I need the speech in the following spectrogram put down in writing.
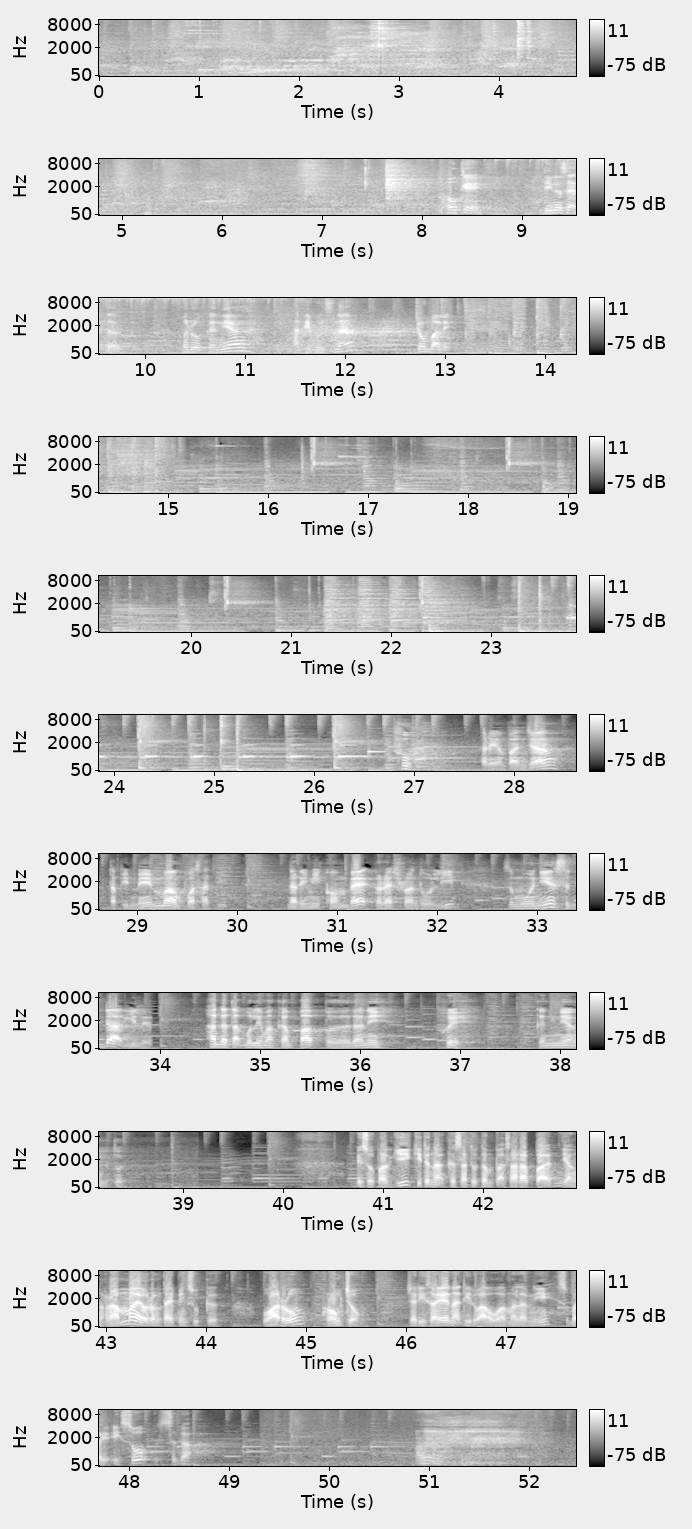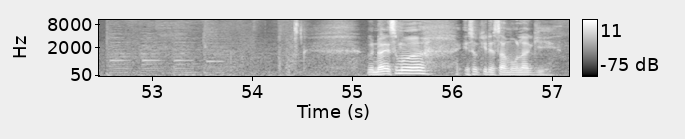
Okey, dinner settle. Perut kenyang, hati pun senang. Jom balik. Fuh, ada yang panjang tapi memang puas hati. Dari mi combat ke restoran Dolly, semuanya sedap gila. Han dah tak boleh makan apa-apa dah ni. Weh, kenyang betul. Esok pagi kita nak ke satu tempat sarapan yang ramai orang Taiping suka. Warung Keroncong. Jadi saya nak tidur awal malam ni supaya esok segar. Good night semua. Esok kita sambung lagi.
